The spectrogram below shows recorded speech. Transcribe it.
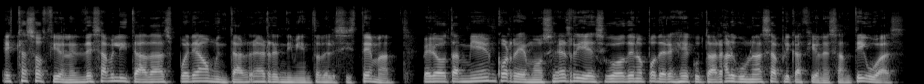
Estas opciones deshabilitadas pueden aumentar el rendimiento del sistema, pero también corremos el riesgo de no poder ejecutar algunas aplicaciones antiguas.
